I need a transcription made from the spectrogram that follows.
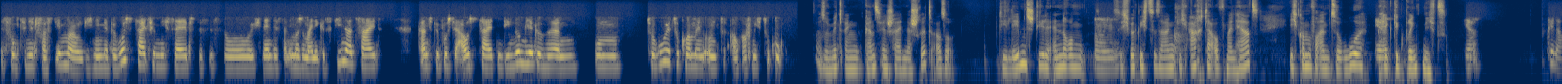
Es funktioniert fast immer und ich nehme mir Bewusstsein für mich selbst. Das ist so, ich nenne das dann immer so meine Christina-Zeit. Ganz bewusste Auszeiten, die nur mir gehören, um zur Ruhe zu kommen und auch auf mich zu gucken. Also mit ein ganz entscheidender Schritt, also die Lebensstiländerung, mhm. sich wirklich zu sagen, ich achte auf mein Herz, ich komme vor allem zur Ruhe, ja. Hektik bringt nichts. Ja, genau.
